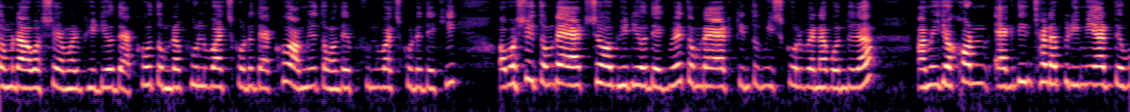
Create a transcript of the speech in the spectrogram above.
তোমরা অবশ্যই আমার ভিডিও দেখো। তোমরা ফুল ওয়াচ করে দেখো। আমিও তোমাদের ফুল ওয়াচ করে দেখি। অবশ্যই তোমরা অ্যাড সহ ভিডিও দেখবে। তোমরা অ্যাড কিন্তু মিস করবে না, বন্ধুরা। আমি যখন একদিন ছাড়া প্রিমিয়ার দেব,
